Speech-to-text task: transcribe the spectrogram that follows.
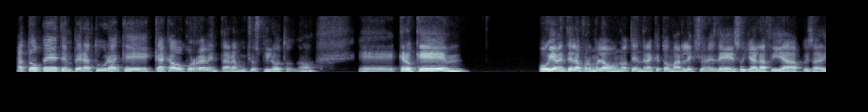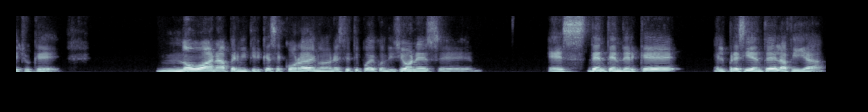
a tope de temperatura que, que acabó por reventar a muchos pilotos, ¿no? Eh, creo que mm, obviamente la Fórmula 1 tendrá que tomar lecciones de eso. Ya la FIA pues ha dicho que no van a permitir que se corra de nuevo en este tipo de condiciones. Eh, es de entender que el presidente de la FIA,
